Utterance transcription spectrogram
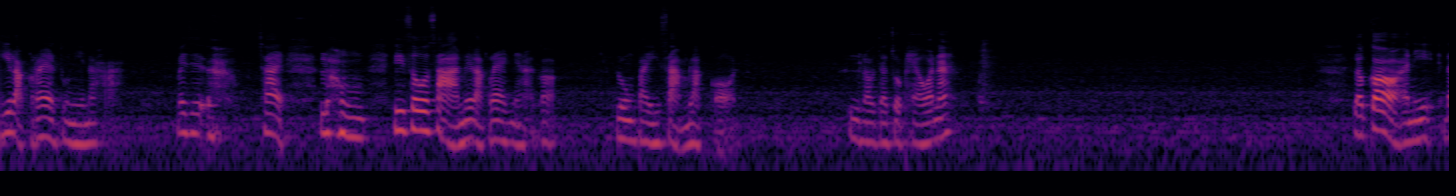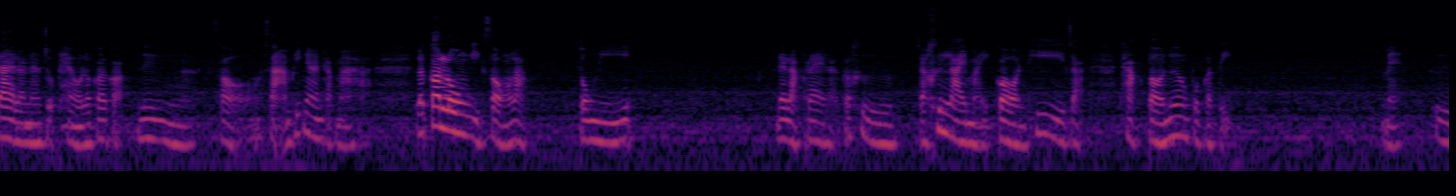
ที่หลักแรกตรงนี้นะคะ ไม่ใช่ใช่ ลงที่โซ่สามในหลักแรกเนี่ยค่ะก็ ลงไปสามหลักก่อน คือเราจะจบแถวนะ แล้วก็อันนี้ได้แล้วนะ จบแถวแล้วก็ก็หนึ่งสองสามพลิกงานกลับมาค่ะ แล้วก็ลงอีกสองหลักตรงนี้ ในหลักแรกอะก็คือจะขึ้นลายใหม่ก่อนที่จะถักต่อเนื่องปกติแหมคือ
